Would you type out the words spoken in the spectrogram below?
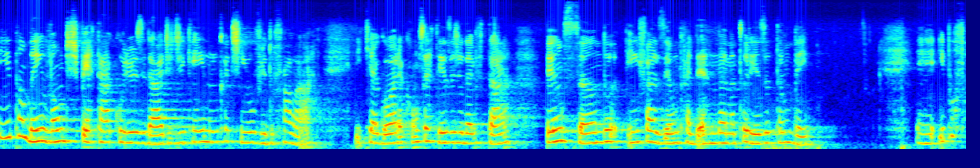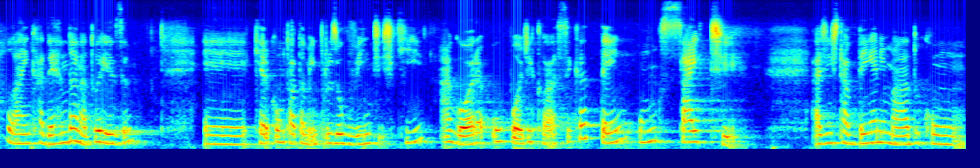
e também vão despertar a curiosidade de quem nunca tinha ouvido falar e que agora com certeza já deve estar pensando em fazer um caderno da natureza também. É, e por falar em caderno da natureza, é, quero contar também para os ouvintes que agora o Pod Clássica tem um site. A gente está bem animado com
